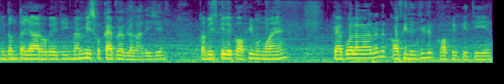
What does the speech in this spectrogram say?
एकदम तैयार हो गई थी। मैम, इसको कैप वैप लगा दीजिए। तो अभी इसके लिए कॉफ़ी मंगवाए हैं। कैप वो लगा ना, कॉफ़ी दीजिए, फिर कॉफ़ी पीती है।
